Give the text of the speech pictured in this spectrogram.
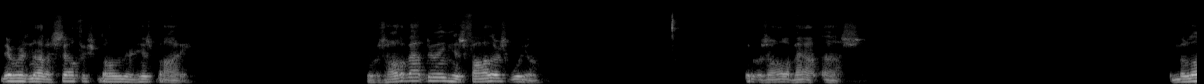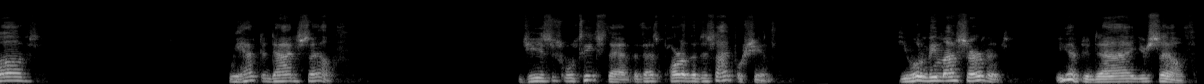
There was not a selfish bone in his body. It was all about doing his Father's will. It was all about us. And beloved, we have to die to self. Jesus will teach that, but that's part of the discipleship. If you want to be my servant, you have to die yourself,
